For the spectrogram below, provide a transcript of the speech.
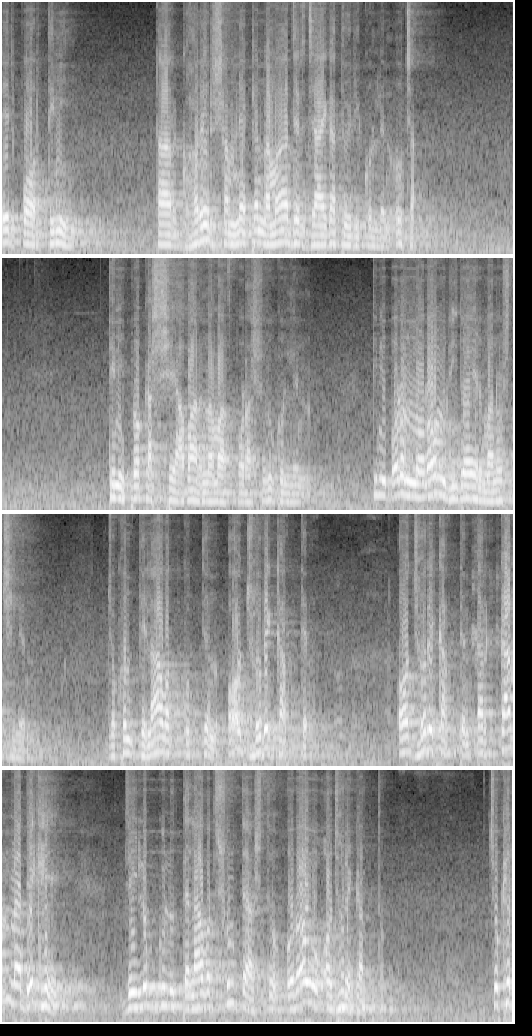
এরপর তিনি তার ঘরের সামনে একটা নামাজের জায়গা তৈরি করলেন উঁচা। তিনি প্রকাশ্যে আবার নামাজ পড়া শুরু করলেন। তিনি বড় নরম হৃদয়ের মানুষ ছিলেন। যখন তেলাওয়াত করতেন, অঝরে কাঁদতেন। অঝরে কাঁদতেন। তার কান্না দেখে যেই লোকগুলো তেলাওয়াত শুনতে আসতো, ওরাও অঝরে কাঁদত। চোখের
